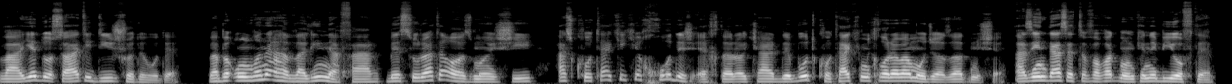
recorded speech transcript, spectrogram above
و یه دو ساعتی دیر شده بوده. و به عنوان اولین نفر به صورت آزمایشی از کتکی که خودش اختراع کرده بود کتک می‌خوره و مجازات میشه. از این دست اتفاقات ممکنه بیفته.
